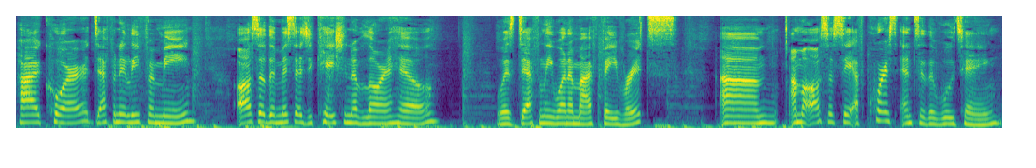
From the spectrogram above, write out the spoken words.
hardcore, definitely for me. Also, The Miseducation of Lauryn Hill was definitely one of my favorites. Um, I'm gonna also say, of course, Enter the Wu Tang.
